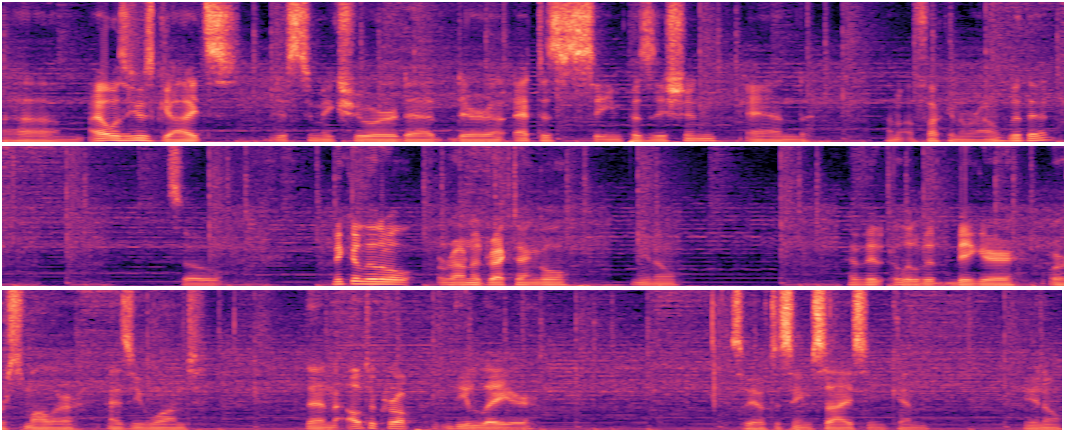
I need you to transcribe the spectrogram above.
Um, I always use guides just to make sure that they're at the same position and I'm not fucking around with it. So make a little rounded rectangle, you know, have it a little bit bigger or smaller as you want. Then auto crop the layer so you have the same size and you can, you know,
